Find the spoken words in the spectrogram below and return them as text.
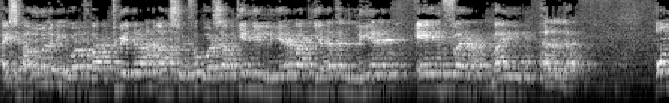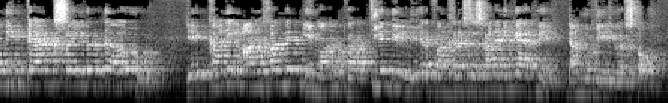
Hy sê hou hulle die oog wat tweederang en aanstoot veroorsaak teen die leer wat julle geleer het en vir my hulle. Om die kerk suiwer te hou. Jy kan nie aangaan met iemand wat teen die leer van Christus gaan in die kerk nie, dan moet jy iewers stop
